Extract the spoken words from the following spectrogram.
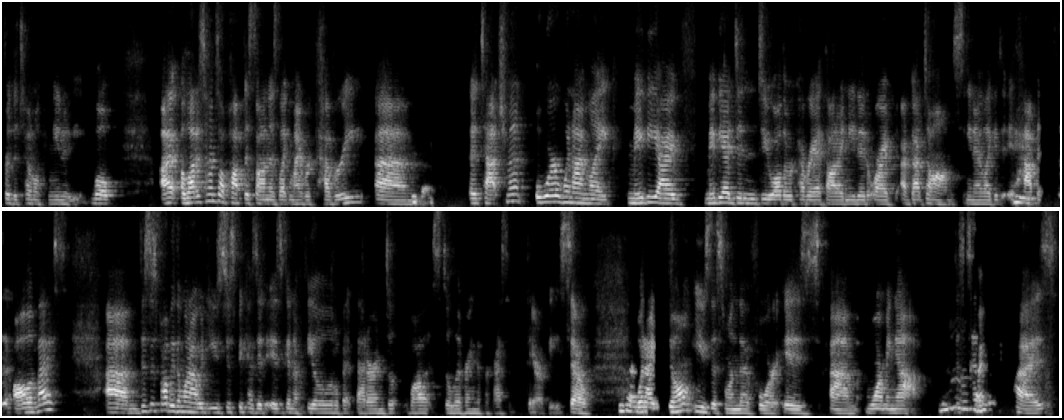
for the tonal community? Well, I, a lot of times I'll pop this on as like my recovery um, okay attachment or when i'm like maybe i've maybe i didn't do all the recovery i thought i needed or i've, I've got DOMs you know like it, it mm-hmm. happens to all of us um, this is probably the one i would use just because it is going to feel a little bit better and de- while it's delivering the percussive therapy so okay. what i don't use this one though for is um, warming up mm-hmm. okay. because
